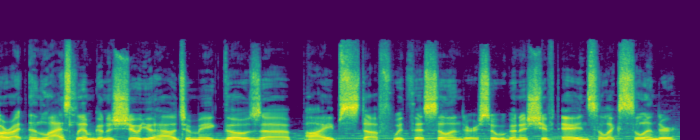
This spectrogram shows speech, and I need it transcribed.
All right, and lastly, I'm gonna show you how to make those uh, pipe stuff with the cylinder. So we're gonna Shift A and select cylinder.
